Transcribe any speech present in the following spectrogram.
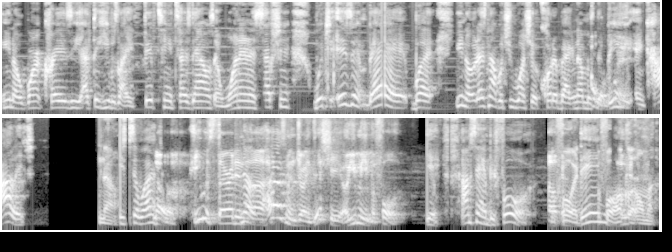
you know, weren't crazy, I think he was like 15 touchdowns and one interception, which isn't bad. But you know, that's not what you want your quarterback numbers to Oh, be wait. in college. no. You said what? No, he was third in No. uh, Heisman joint this year. Oh, you mean before? Yeah, I'm saying before. Before Then- before Oklahoma.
